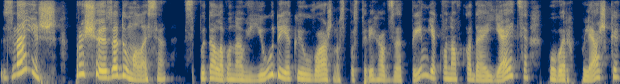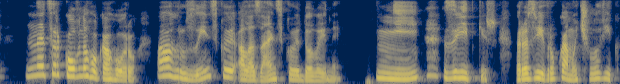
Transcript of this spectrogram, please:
Знаєш, про що я задумалася? спитала вона в Юди, який уважно спостерігав за тим, як вона вкладає яйця поверх пляшки не церковного кагору, а грузинської Алазанської долини. Ні, звідки ж? розвів руками чоловік.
